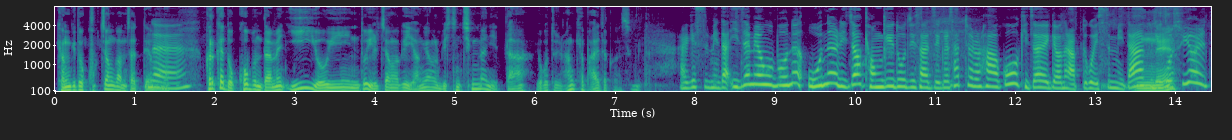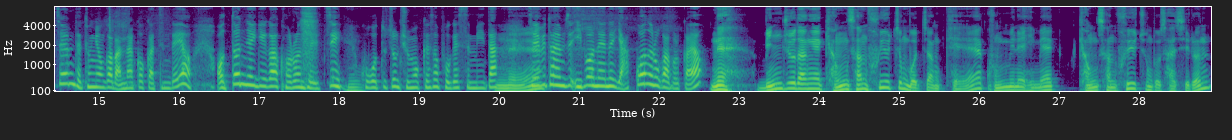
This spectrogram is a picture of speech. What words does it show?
경기도 국정감사 때문에 네. 그렇게 놓고 본다면 이 요인도 일정하게 영향을 미친 측면이 있다. 이것도 좀 함께 봐야 될 것 같습니다. 알겠습니다. 이재명 후보는 오늘이죠 경기도지사직을 사퇴를 하고 기자회견을 앞두고 있습니다. 네. 그리고 수요일쯤 대통령과 만날 것 같은데요. 어떤 얘기가 거론될지 음. 그것도 좀 주목해서 보겠습니다. 네. 제비타임즈 이번에는 야권으로 가볼까요? 네. 민주당의 경선 후유증 못지않게 국민의힘의 경선 후유증도 사실은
